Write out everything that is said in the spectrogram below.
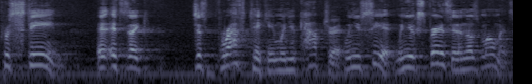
pristine. It's like just breathtaking when you capture it, when you see it, when you experience it in those moments.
